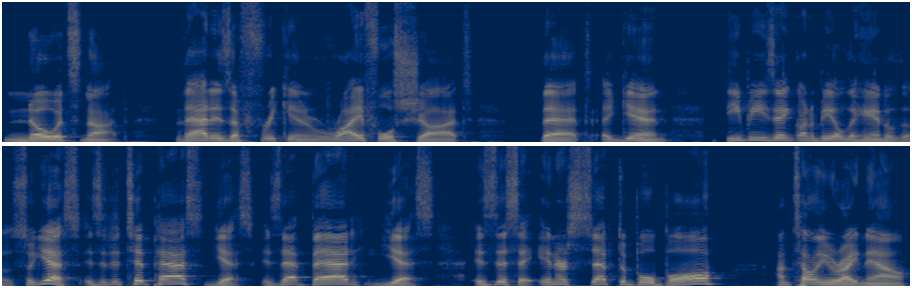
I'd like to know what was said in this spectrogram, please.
No, it's not. That is a freaking rifle shot that, again, DBs ain't going to be able to handle those. So, yes. Is it a tip pass? Yes. Is that bad? Yes. Is this an interceptable ball? I'm telling you right now,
